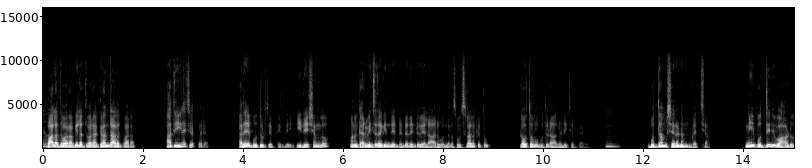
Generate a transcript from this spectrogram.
వాళ్ళ ద్వారా, వీళ్ళ ద్వారా, గ్రంథాల ద్వారా. అది. చెప్పరు. అదే బుద్ధుడు చెప్పింది. ఈ దేశంలో మనం గర్వించదగింది ఏంటంటే 2600 సంవత్సరాల క్రితం గౌతమ బుద్ధుడు ఆల్రెడీ చెప్పాడు. బుద్ధం శరణం గచ్ఛామి. నీ బుద్ధిని వాడు.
